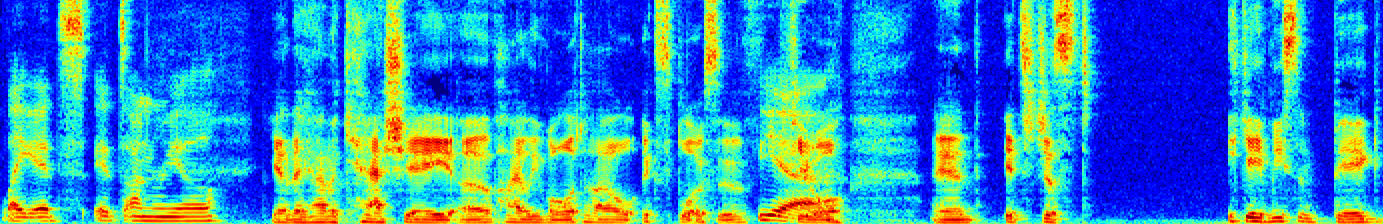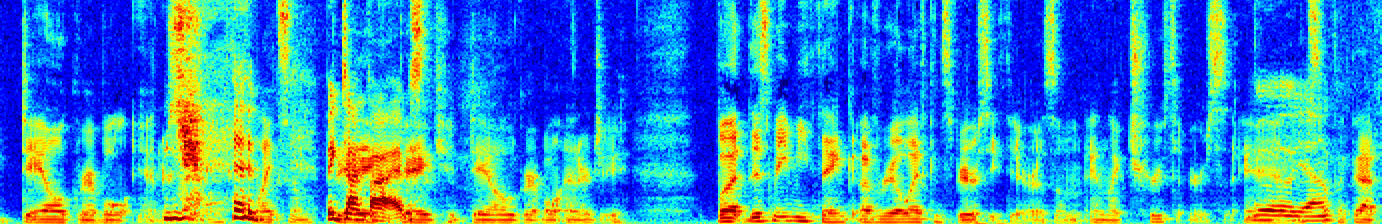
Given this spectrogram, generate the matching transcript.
like it's it's unreal. Yeah, they have a cachet of highly volatile explosive Yeah. fuel. And it's just it gave me some big Dale Gribble energy. Yeah. Like some Big time vibes. Big Dale Gribble energy. But this made me think of real life conspiracy theorism and like truthers and Oh, yeah. stuff like that.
